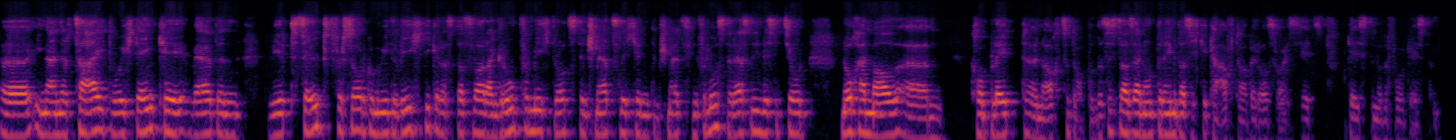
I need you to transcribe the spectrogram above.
Äh, in einer Zeit, wo ich denke, werden, wird Selbstversorgung wieder wichtiger. Also das war ein Grund für mich, trotz den schmerzlichen, dem schmerzlichen Verlust der ersten Investition noch einmal ähm, komplett äh, nachzudoppeln. Das ist also ein Unternehmen, das ich gekauft habe, Rolls-Royce, jetzt gestern oder vorgestern.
